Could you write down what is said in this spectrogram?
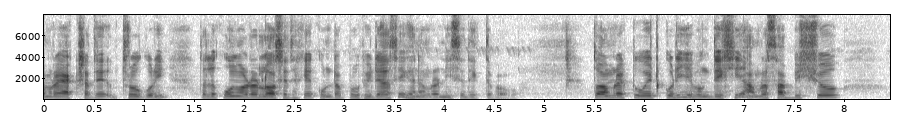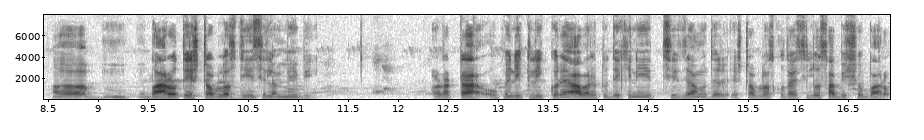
আমরা একসাথে থ্রো করি, তাহলে কোন অর্ডার লসে থাকে, কোনটা প্রফিটে আছে, এখানে আমরা নিচে দেখতে পাবো। তো আমরা একটু ওয়েট করি এবং দেখি। আমরা ছাব্বিশশো বারোতে স্টপ লস দিয়েছিলাম মেবি অর্ডারটা ওপেনে ক্লিক করে আবার একটু দেখে নিয়েছি যে আমাদের স্টপ লস কোথায় ছিল? ছাব্বিশশো বারো।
